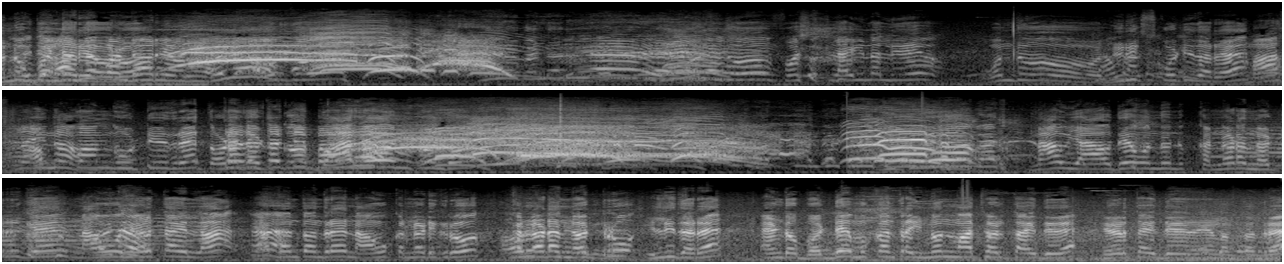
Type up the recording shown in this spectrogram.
ಅನೂಪ್ ಭಂಡಾರಿ ಅವರು. ಫಸ್ಟ್ ಲೈನ್ ಅಲ್ಲಿ ಒಂದು ಲಿರಿಕ್ಸ್ ಕೊಟ್ಟಿದ್ದಾರೆ. ಹುಟ್ಟಿದ್ರೆ ತೊಡೆ ಬಾರೋ ಅನ್ಕೊಂಡು ನಾವು ಯಾವುದೇ ಒಂದು ಕನ್ನಡ ನಟರಿಗೆ ನಾವು ಹೇಳ್ತಾ ಇಲ್ಲ. ಯಾಕಂತಂದ್ರೆ ನಾವು ಕನ್ನಡಿಗರು ಕನ್ನಡ ನಟರು ಇಲ್ಲಿದ್ದಾರೆ. ಅಂಡ್ ಬರ್ಡೇ ಮುಖಾಂತರ ಇನ್ನೊಂದು ಮಾತು ಹೇಳ್ತಾ ಇದ್ದೇವೆ ಹೇಳ್ತಾ ಇದ್ದೇನೆ ಏನಂತಂದ್ರೆ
